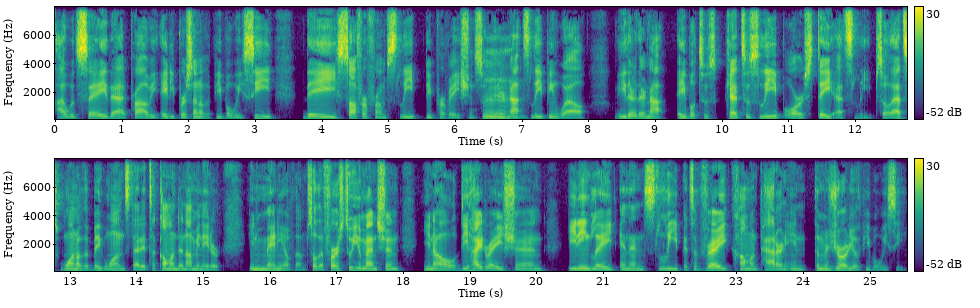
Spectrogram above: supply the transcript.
I would say that probably 80% of the people we see, they suffer from sleep deprivation. So they're Mm. not sleeping well. Either they're not able to get to sleep or stay at sleep. So that's one of the big ones that it's a common denominator in many of them. So the first two you mentioned, you know, dehydration, eating late, and then sleep. It's a very common pattern in the majority of the people we see.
